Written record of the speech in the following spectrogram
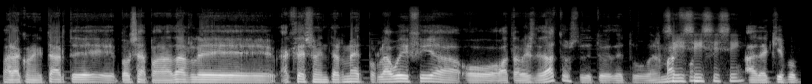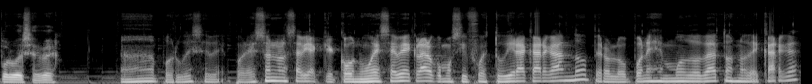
para conectarte, eh, o sea, para darle acceso a Internet por la Wi-Fi o a través de datos de tu, de tu smartphone al equipo por USB. Ah, por USB. Por eso no sabía que con USB, claro, como si estuviera cargando, pero lo pones en modo datos, no de carga,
